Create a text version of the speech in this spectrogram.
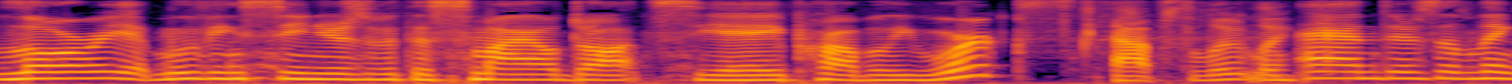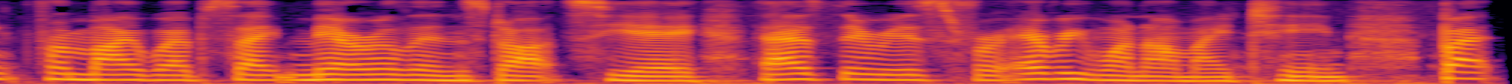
Lori at movingseniorswithasmile.ca probably works. Absolutely. And there's a link from my website, marilyns.ca, as there is for everyone on my team. But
